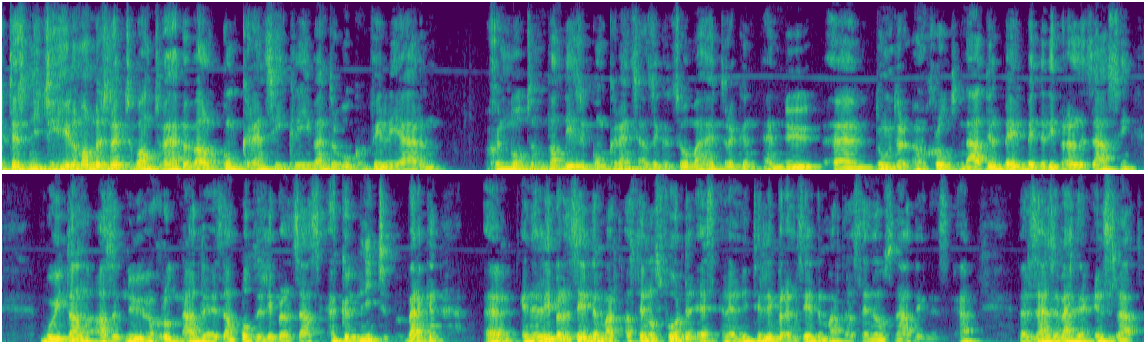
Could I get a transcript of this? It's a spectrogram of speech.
Het is niet helemaal mislukt, want we hebben wel concurrentie gekregen. We hebben er ook vele jaren genoten van deze concurrentie, als ik het zo mag uitdrukken. En nu eh, doen we er een groot nadeel bij, bij de liberalisatie. Moet je dan, als het nu een groot nadeel is, dan plots de liberalisatie. Je kunt niet werken uh, in een liberaliseerde markt als het in ons voordeel is, en in een niet-liberaliseerde markt als het in ons nadeel is. Ja? Daar zijn ze weg dat inslaat.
